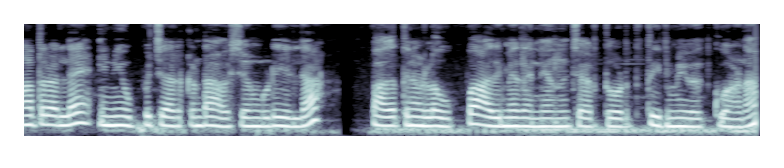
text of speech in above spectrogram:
മാത്രമല്ല ഇനി ഉപ്പ് ചേർക്കേണ്ട ആവശ്യം കൂടിയില്ല പാകത്തിനുള്ള ഉപ്പ് ആദ്യമേ തന്നെ ഒന്ന് ചേർത്ത് കൊടുത്ത് തിരുമ്മി വെക്കുവാണ്.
